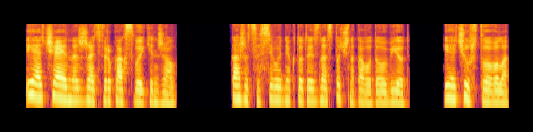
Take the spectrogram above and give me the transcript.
и отчаянно сжать в руках свой кинжал. Кажется, сегодня кто-то из нас точно кого-то убьет. Я чувствовала,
